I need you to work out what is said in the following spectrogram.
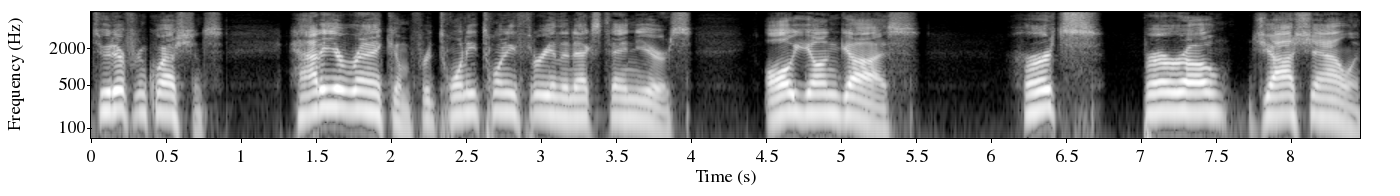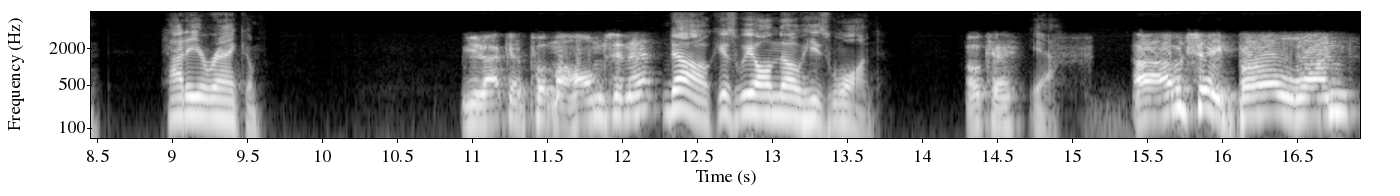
Two different questions. How do you rank them for 2023 and the next 10 years? All young guys. Hurts, Burrow, Josh Allen. How do you rank them? You're not going to put Mahomes in that? No, because we all know he's one. Okay. Yeah. Uh, I would say Burrow one.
